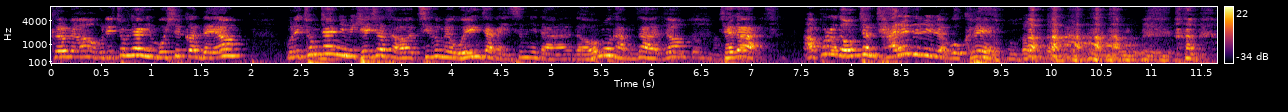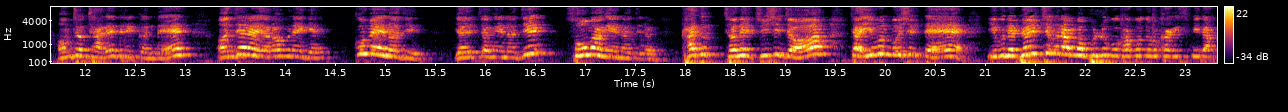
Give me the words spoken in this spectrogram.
그러면 우리 총장님 모실 건데요. 우리 총장님이 계셔서 지금의 오행자가 있습니다. 너무 감사하죠? 제가 앞으로도 엄청 잘해드리려고 그래요. 엄청 잘해드릴 건데 언제나 여러분에게 꿈의 에너지, 열정 에너지, 소망 에너지를 가득 전해 주시죠. 자, 이분 모실 때 이분의 별칭을 한번 부르고 가보도록 하겠습니다.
